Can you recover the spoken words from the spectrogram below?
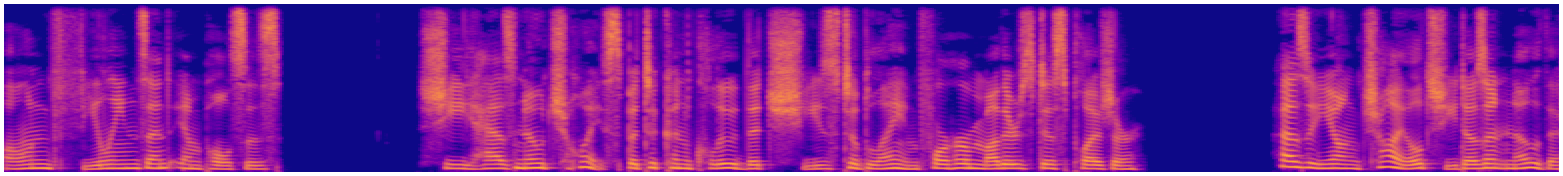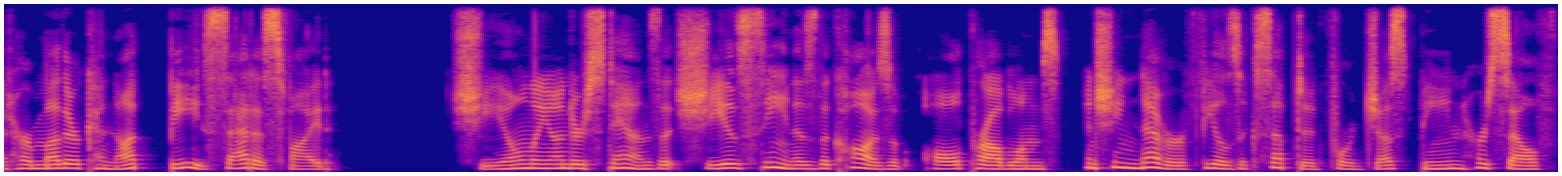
own feelings and impulses. She has no choice but to conclude that she's to blame for her mother's displeasure. As a young child, she doesn't know that her mother cannot be satisfied. She only understands that she is seen as the cause of all problems and she never feels accepted for just being herself.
